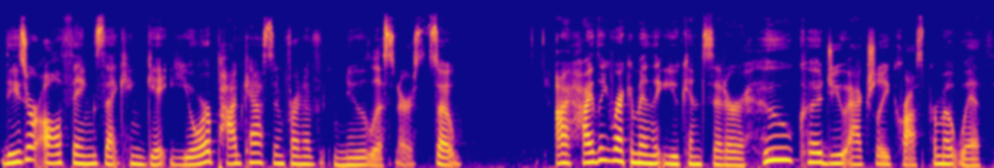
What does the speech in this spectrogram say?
these are all things that can get your podcast in front of new listeners. So, I highly recommend that you consider who could you actually cross promote with.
